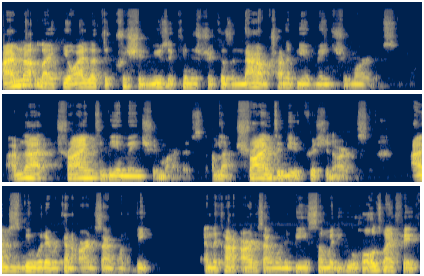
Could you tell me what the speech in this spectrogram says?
I'm not like, yo, I left the Christian music industry because now I'm trying to be a mainstream artist. I'm not trying to be a mainstream artist. I'm not trying to be a Christian artist. I'm just being whatever kind of artist I want to be. And the kind of artist I want to be is somebody who holds my faith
